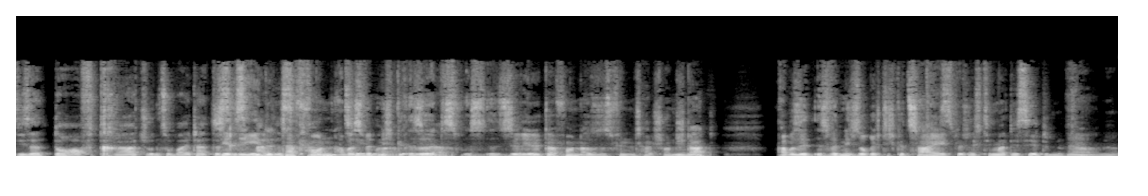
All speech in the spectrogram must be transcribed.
dieser Dorftratsch und so weiter. Das sie redet davon, aber es wird Thema. nicht, also Ja. das ist, sie redet davon, also es findet halt schon Mhm. statt, aber sie, es wird nicht so richtig Es gezeigt. wird nicht thematisiert in dem Ja. Film. Ja.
